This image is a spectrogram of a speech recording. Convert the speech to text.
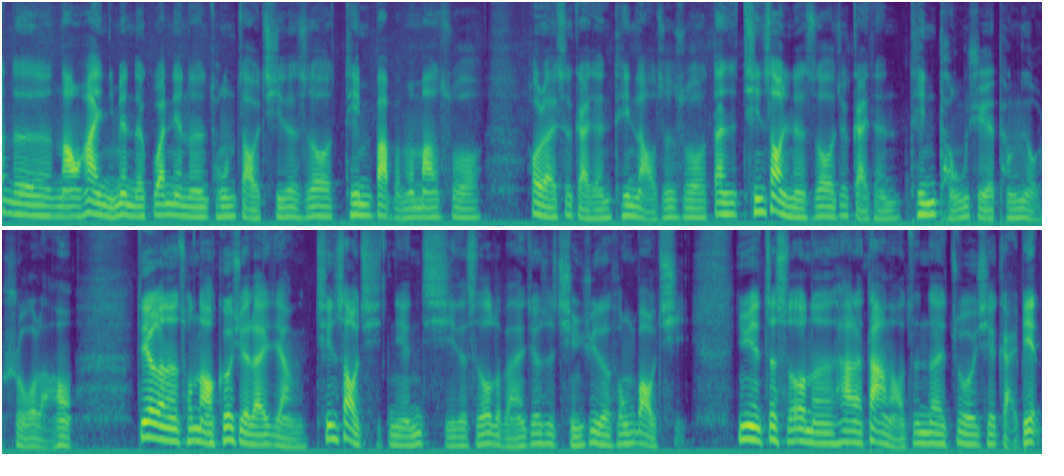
的脑海里面的观念呢，从早期的时候听爸爸妈妈说。后来是改成听老师说，但是青少年的时候就改成听同学朋友说了哦。第二个呢，从脑科学来讲，青少年期的时候的本来就是情绪的风暴期，因为这时候呢，他的大脑正在做一些改变，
